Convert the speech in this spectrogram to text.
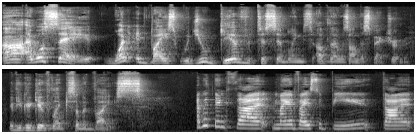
Uh, I will say, what advice would you give to siblings of those on the spectrum? If you could give like some advice. I would think that my advice would be that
